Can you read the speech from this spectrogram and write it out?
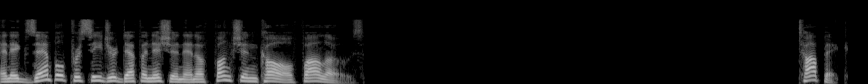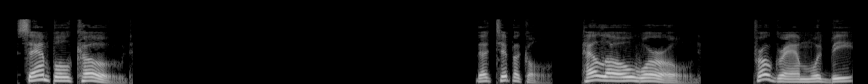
An example procedure definition and a function call follows. Topic: Sample code. The typical "Hello World" program would be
